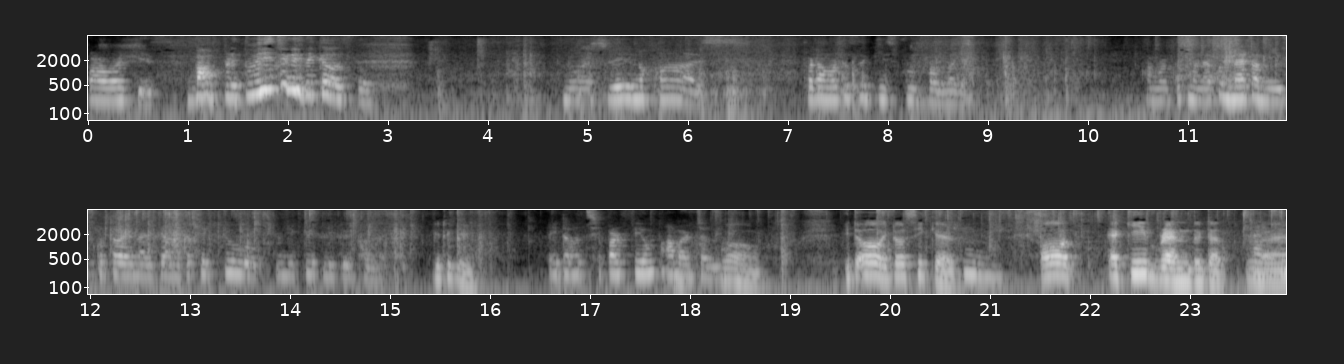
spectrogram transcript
পাওয়ার কিস বাপরে তুমি এই জিনিস দেখে আসছো নহাস রে নহাস বাট আমার কাছে কিস প্রুফ ভালো লাগে। আমার কাছে মানে এত ম্যাট আমি ইউজ করতে পারি না কি। আমার কাছে একটু লিকুইড লিকুইড ভালো লাগে। এটা কি? এটা হচ্ছে পারফিউম আমার জন্য। এটা ও এটা সিকের হুম। ও একই ব্র্যান্ড দুইটা হ্যাঁ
